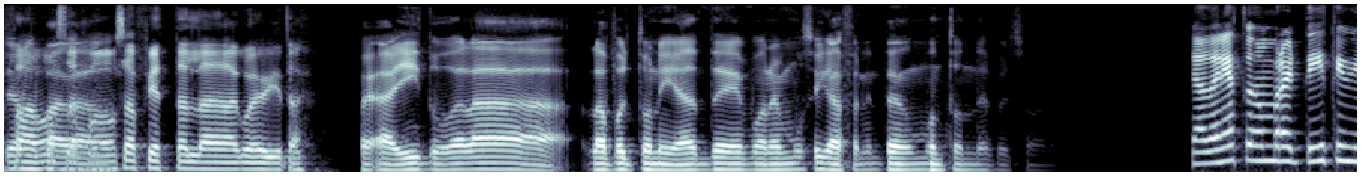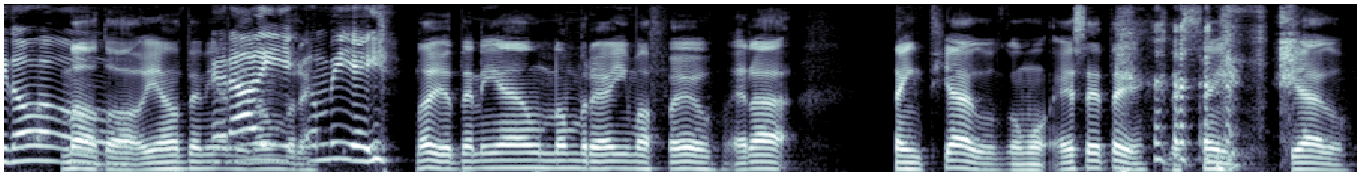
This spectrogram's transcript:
Pero la cuevita. Pues ahí tuve la, la oportunidad de poner música frente a un montón de personas. ¿Ya tenías tu nombre artístico y todo? No, todavía no tenía Era mi di- nombre. un DJ. No, yo tenía un nombre ahí más feo. Era Santiago, como ST de Santiago.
